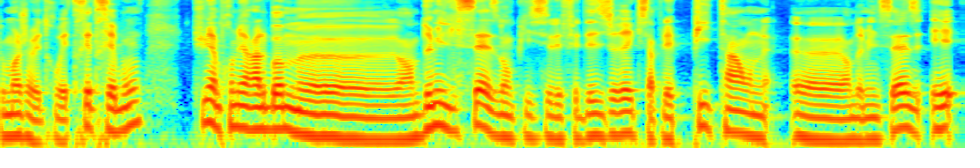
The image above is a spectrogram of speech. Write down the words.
que moi j'avais trouvé très très bon, Puis un premier album euh, en 2016, donc il s'est fait désirer, qui s'appelait P-Town euh, en 2016. Et,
